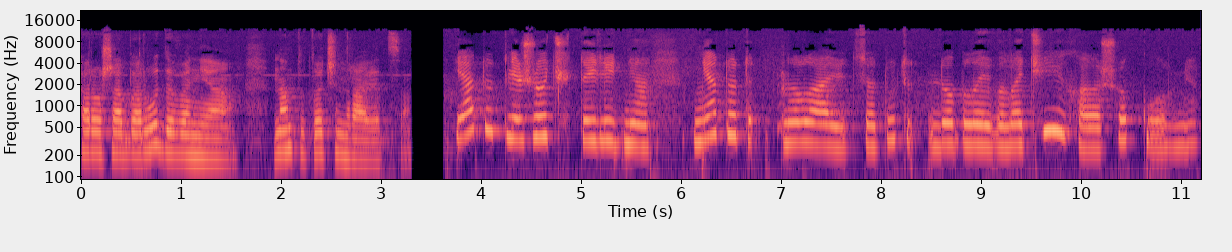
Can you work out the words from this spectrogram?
хорошее оборудование. Нам тут очень нравится. Я тут лежу четыре дня. Мне тут нравится. Тут добрые врачи и хорошо кормят.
